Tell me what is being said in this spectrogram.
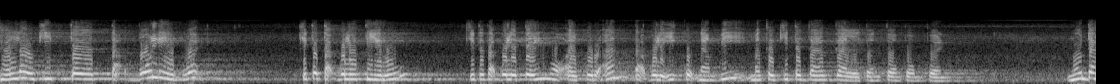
kalau kita tak boleh buat kita tak boleh tiru kita tak boleh tengok Al-Quran tak boleh ikut Nabi maka kita gagal tuan-tuan puan-puan Mudah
